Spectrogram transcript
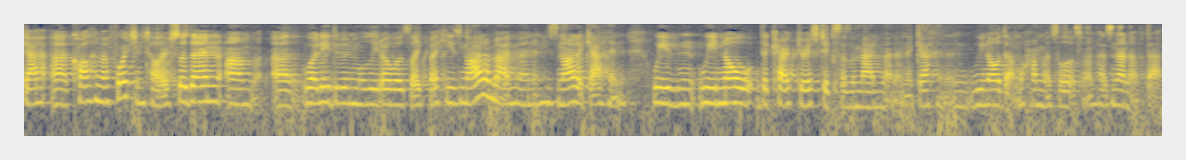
Uh, call him a fortune teller. So then um, uh, Walid ibn Mughira was like, but he's not a madman and he's not a kahin. We we know the characteristics of a madman and a kahin, and we know that Muhammad has none of that.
